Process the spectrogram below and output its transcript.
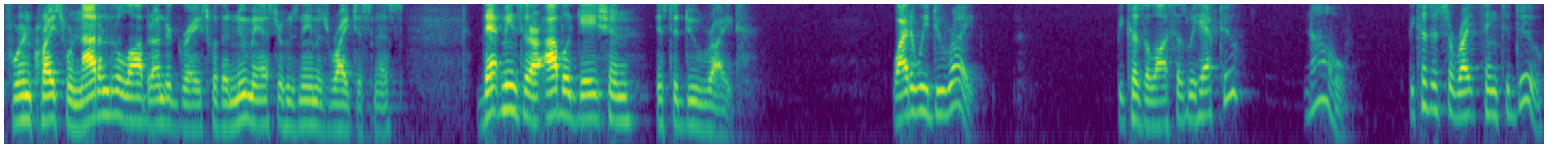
For in Christ, we're not under the law, but under grace, with a new master whose name is righteousness. That means that our obligation is to do right. Why do we do right? Because the law says we have to? No. Because it's the right thing to do.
